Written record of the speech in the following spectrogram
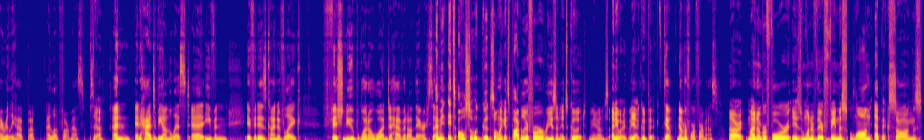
I really have uh, I love Farmhouse. So Yeah. and it had to be on the list, uh, even if it is kind of like Phish Noob 101 to have it on there. So I mean, it's also a good song. Like it's popular for a reason. It's good. You know. So anyway, yeah, good pick. so number four, Farmhouse. All right, my number four is one of their famous long epic songs,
